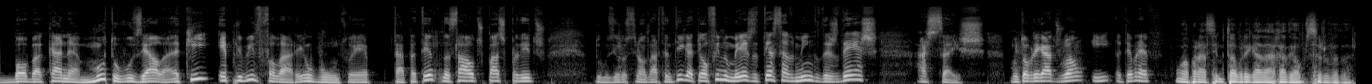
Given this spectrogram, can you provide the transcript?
Bobacana Mutuvuzela. Aqui é proibido falar em Ubuntu, é Está patente na Sala dos Passos Perdidos do Museu Nacional de Arte Antiga até ao fim do mês, de terça a domingo, das 10 às 6. Muito obrigado, João, e até breve. Um abraço e muito obrigado à Rádio Observador.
